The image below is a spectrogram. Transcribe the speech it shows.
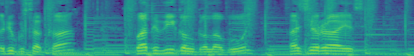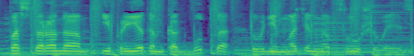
рюкзака, подвигал головой, озираясь по сторонам и при этом как будто внимательно вслушиваясь.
